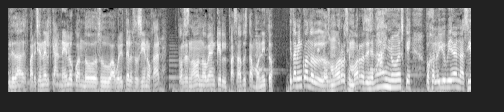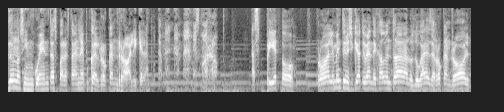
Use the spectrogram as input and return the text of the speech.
le da, parecían el canelo cuando su abuelita los hacía enojar. Entonces, no, no vean que el pasado está bonito. Y también cuando los morros y morras dicen, ay, no, es que ojalá yo hubiera nacido en los 50 para estar en la época del rock and roll y que la puta madre, mames, morro. Estás prieto. Probablemente ni siquiera te hubieran dejado entrar a los lugares de rock and roll.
